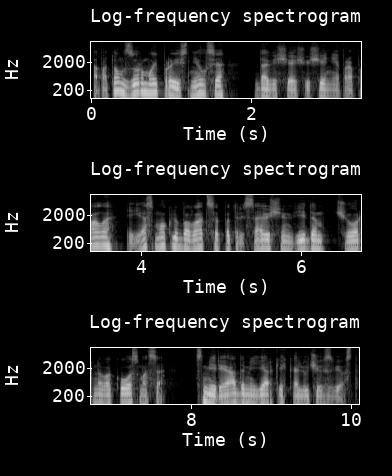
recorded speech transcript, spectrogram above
а потом взор мой прояснился, давящее ощущение пропало, и я смог любоваться потрясающим видом черного космоса с мириадами ярких колючих звезд.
